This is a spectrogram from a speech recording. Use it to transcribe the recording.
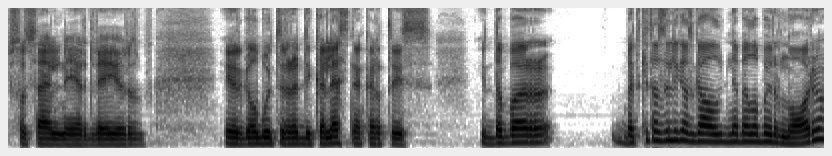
socialinėje erdvėje ir, ir galbūt ir radikalesnė kartais. Ir dabar, bet kitas dalykas, gal nebelabai ir noriu,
